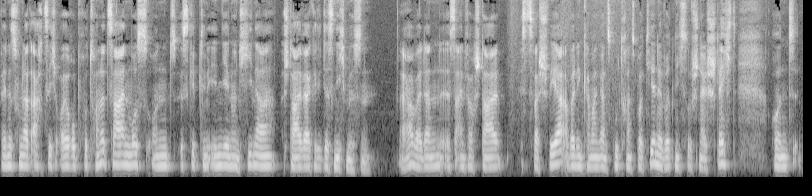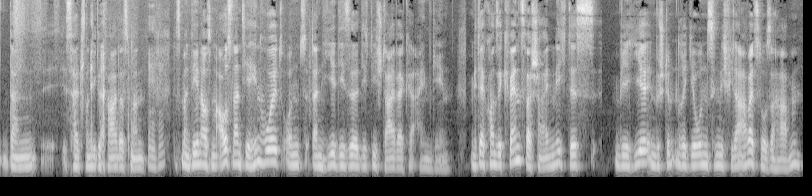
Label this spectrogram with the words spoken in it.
wenn es 180 Euro pro Tonne zahlen muss und es gibt in Indien und China Stahlwerke, die das nicht müssen. Ja, weil dann ist einfach Stahl, ist zwar schwer, aber den kann man ganz gut transportieren, der wird nicht so schnell schlecht. Und dann ist halt schon die Gefahr, dass man, mhm. dass man den aus dem Ausland hier hinholt und dann hier diese, die, die Stahlwerke eingehen. Mit der Konsequenz wahrscheinlich, dass wir hier in bestimmten Regionen ziemlich viele Arbeitslose haben.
